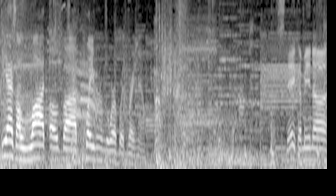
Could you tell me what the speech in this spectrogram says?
He has a lot of uh, playroom to work with right now. Snake, I mean, uh,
